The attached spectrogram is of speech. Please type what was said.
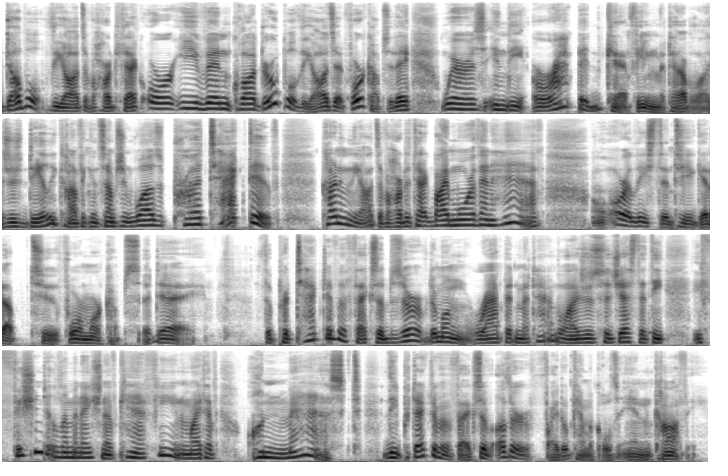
double the odds of a heart attack, or even quadruple the odds at 4 cups a day, whereas in the rapid caffeine metabolizers, daily coffee consumption was protective, cutting the odds of a heart attack by more than half, or at least until you get up to 4 more cups a day. The protective effects observed among rapid metabolizers suggest that the efficient elimination of caffeine might have unmasked the protective effects of other phytochemicals in coffee.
